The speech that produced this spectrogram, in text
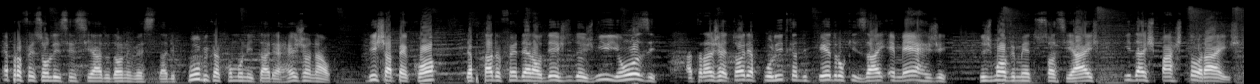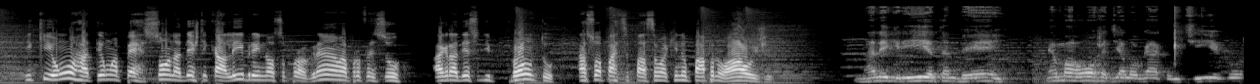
é professor licenciado da Universidade Pública Comunitária Regional de Chapecó, deputado federal desde 2011. A trajetória política de Pedro Kizai emerge dos movimentos sociais e das pastorais. E que honra ter uma persona deste calibre em nosso programa, professor. Agradeço de pronto a sua participação aqui no Papo no Auge uma alegria também. É uma honra dialogar contigo,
